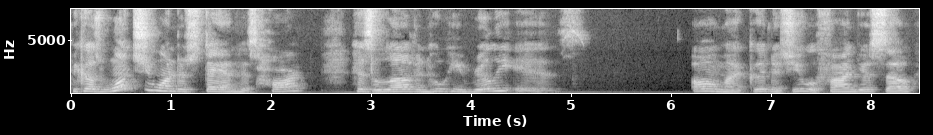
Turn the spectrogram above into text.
because once you understand his heart, his love, and who he really is, oh my goodness, you will find yourself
